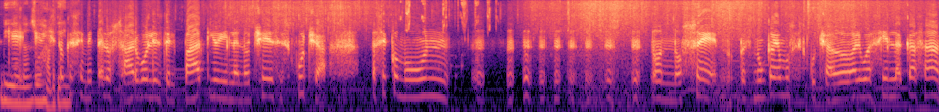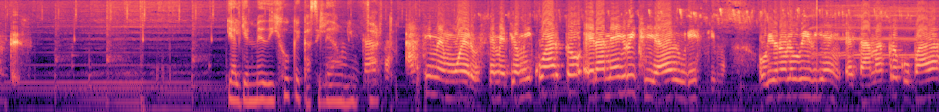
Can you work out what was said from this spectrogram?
viviendo en su jardín. que se mete a los árboles del patio y en la noche se escucha, hace como un no, no sé, pues nunca habíamos escuchado algo así en la casa antes. Y alguien me dijo que casi le da un infarto. Casi me muero. Se metió a mi cuarto, era negro y chillaba durísimo. Obvio no lo vi bien. Estaba más preocupada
